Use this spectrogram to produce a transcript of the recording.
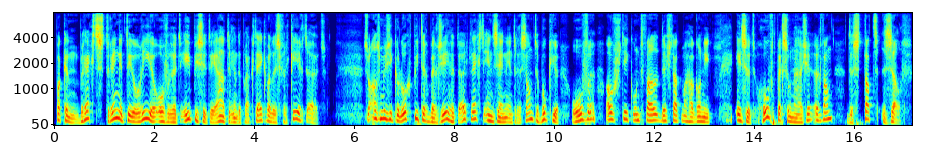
pakken Brechts strenge theorieën over het epische theater in de praktijk wel eens verkeerd uit. Zoals muzikoloog Pieter Berger het uitlegt in zijn interessante boekje over Aufstieg und Fall der Stadt Mahagoni, is het hoofdpersonage ervan de stad zelf.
